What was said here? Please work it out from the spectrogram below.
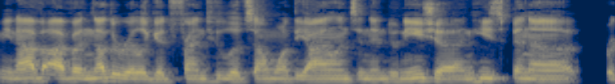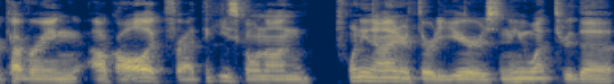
I mean, I've, I have another really good friend who lives on one of the islands in Indonesia, and he's been a recovering alcoholic for I think he's going on 29 or 30 years, and he went through the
